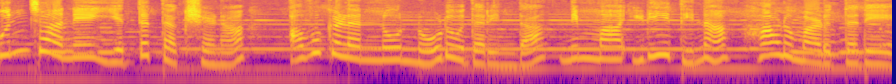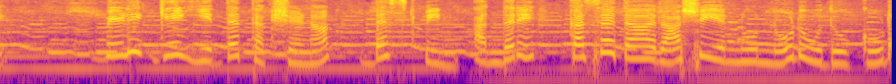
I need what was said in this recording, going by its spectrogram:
ಮುಂಜಾನೆ ಎದ್ದ ತಕ್ಷಣ ಅವುಗಳನ್ನು ನೋಡುವುದರಿಂದ ನಿಮ್ಮ ಇಡೀ ದಿನ ಹಾಳು ಮಾಡುತ್ತದೆ. ಬೆಳಿಗ್ಗೆ ಎದ್ದ ತಕ್ಷಣ ಡಸ್ಟ್ಬಿನ್, ಅಂದರೆ ಕಸದ ರಾಶಿಯನ್ನು ನೋಡುವುದು ಕೂಡ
